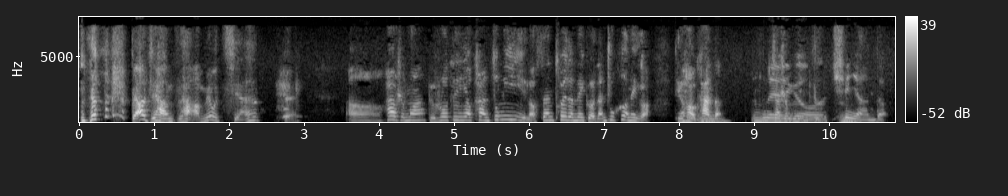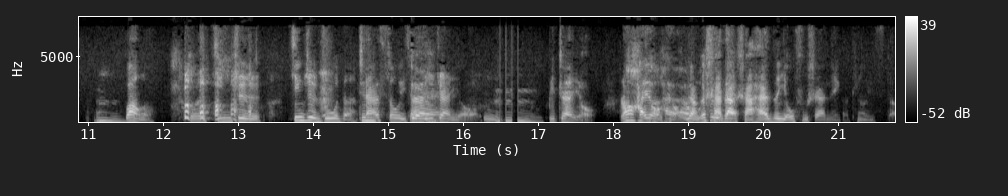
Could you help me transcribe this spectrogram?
不要这样子啊，没有钱。对，嗯、还有什么？比如说最近要看综艺，老三推的那个南柱赫那个，挺好看的。嗯，叫什么名字？去年的嗯，忘了，和金智金智珠的，大家搜一下 B 站有，嗯，嗯，B 站有。然后还有还有两个傻大大傻孩子游釜山那个挺有意思的。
